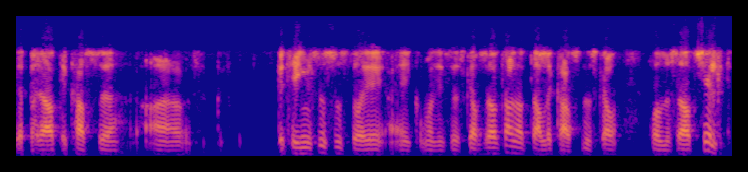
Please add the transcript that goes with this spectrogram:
separate kasse, betingelsen som står i, i kommunistselskapsavtalen, at alle kassene skal holdes atskilt.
